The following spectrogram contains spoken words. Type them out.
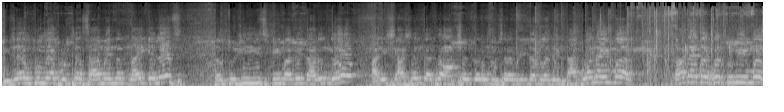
की जर तू या पुढच्या सहा महिन्यात नाही केलेस तर तुझी ही स्कीम आम्ही काढून घेऊ आणि शासन त्याचं ऑप्शन करून दुसऱ्या बिल्डरला देईल. दाखवा ना हिंमत. का नाही दाखवत तुम्ही हिंमत?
